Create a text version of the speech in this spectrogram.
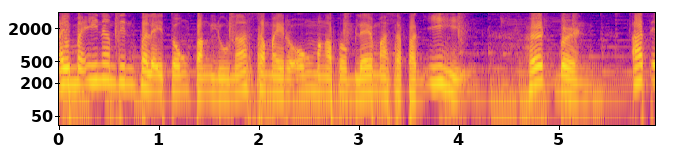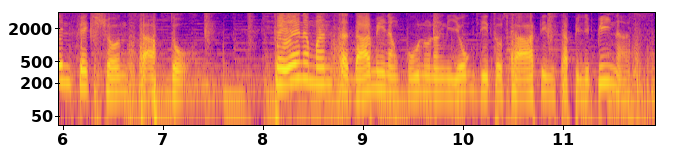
ay mainam din pala itong panglunas sa mayroong mga problema sa pag-ihi, heartburn, at infection sa apdo. Kaya naman sa dami ng puno ng niyog dito sa atin sa Pilipinas,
